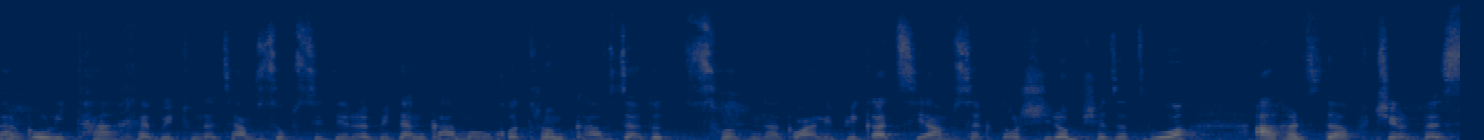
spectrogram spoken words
გარკვეული თანხები თუნდაც ამ სუბსიდირებიდან გამოვყოთ რომ გავზადოთ ცოდნა კვალიფიკაცია ამ სექტორში რომ შესაძლოა აღარც დაგჭირდეს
